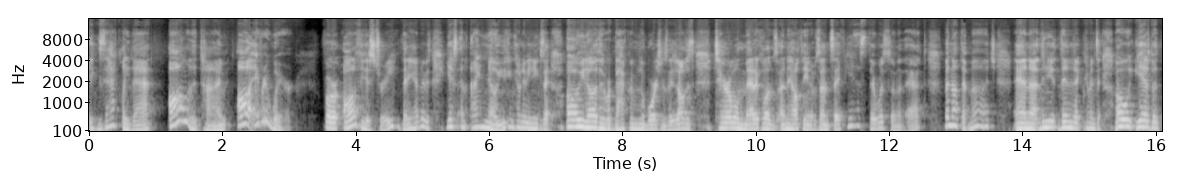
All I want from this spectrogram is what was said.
exactly that all of the time, all everywhere. For all of history, they had babies. Yes, and I know you can come to me and you can say, "Oh, you know, there were backroom abortions. They did all this terrible medical. It was unhealthy and it was unsafe." Yes, there was some of that, but not that much. And uh, then you then they come and say, "Oh, yes, but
